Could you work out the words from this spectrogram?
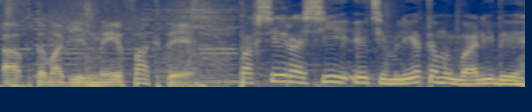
Автомобильные факты. По всей России этим летом инвалиды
